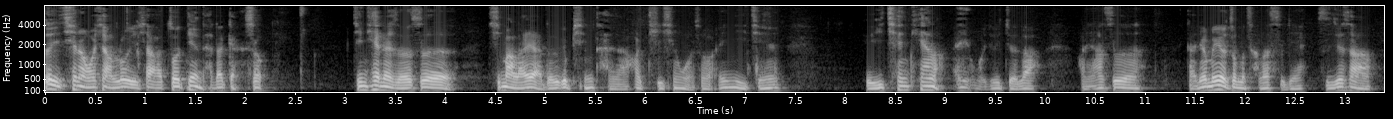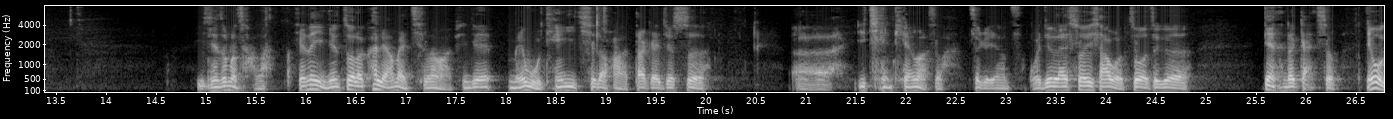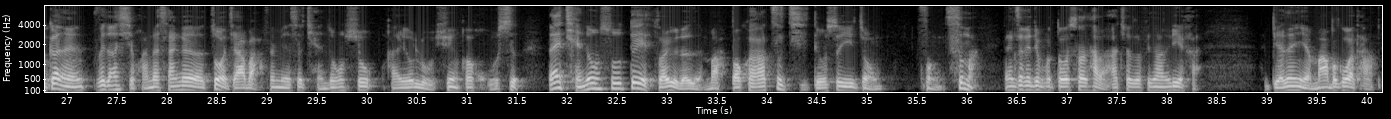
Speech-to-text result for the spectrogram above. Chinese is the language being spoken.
这一期呢，我想录一下做电台的感受。今天的时候是喜马拉雅的这个平台，然后提醒我说：“哎，你已经有一千天了。”哎，我就觉得好像是感觉没有这么长的时间，实际上已经这么长了。现在已经做了快两百期了嘛，平均每五天一期的话，大概就是呃一千天了，是吧？这个样子，我就来说一下我做这个电台的感受。因为我个人非常喜欢的三个作家吧，分别是钱钟书、还有鲁迅和胡适。但钱钟书对所有的人吧，包括他自己，都是一种讽刺嘛。但这个就不多说他了，他确实非常厉害，别人也骂不过他。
